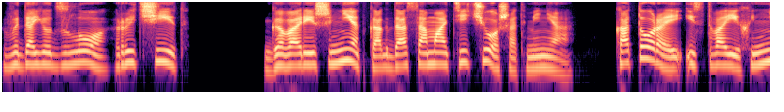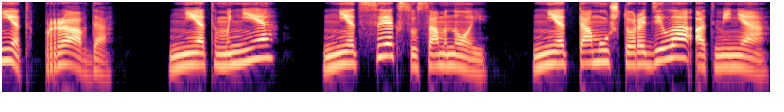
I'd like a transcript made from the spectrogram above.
Выдает зло, рычит. «Говоришь нет, когда сама течешь от меня. Которая из твоих нет, правда? Нет мне? Нет сексу со мной? Нет тому, что родила от меня?»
